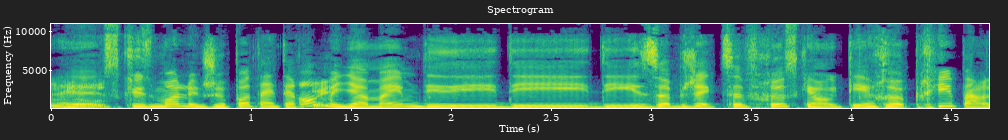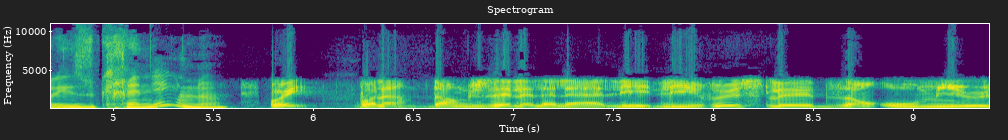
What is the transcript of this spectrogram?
euh, excuse-moi, je ne vais pas t'interrompre, mais il y a même des, des, des, objectifs russes qui ont été repris par les Ukrainiens. Là. Oui, voilà. Donc, je disais, les, les, Russes, disons, au mieux,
